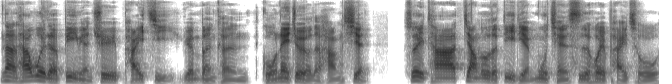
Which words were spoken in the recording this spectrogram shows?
那它为了避免去排挤原本可能国内就有的航线，所以它降落的地点目前是会排除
